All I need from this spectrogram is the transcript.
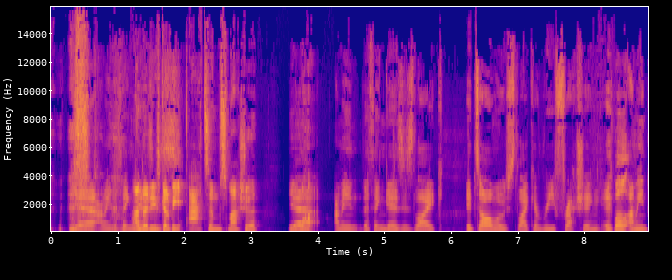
yeah. I mean, the thing and is, then he's is- going to be Atom Smasher. Yeah, What? I mean, the thing is, is like it's almost like a refreshing. it- well, I mean,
